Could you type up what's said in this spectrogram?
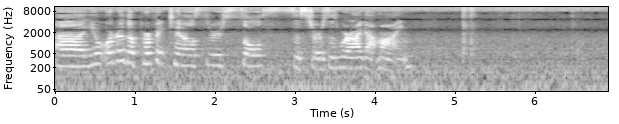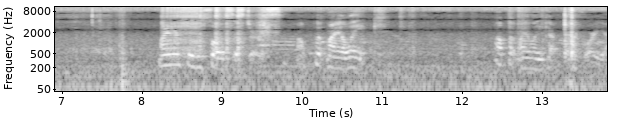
Uh, you order the Perfect Tails through Soul Sisters is where I got mine. Mine are through the Soul Sisters. I'll put my link. I'll put my link up there for you.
